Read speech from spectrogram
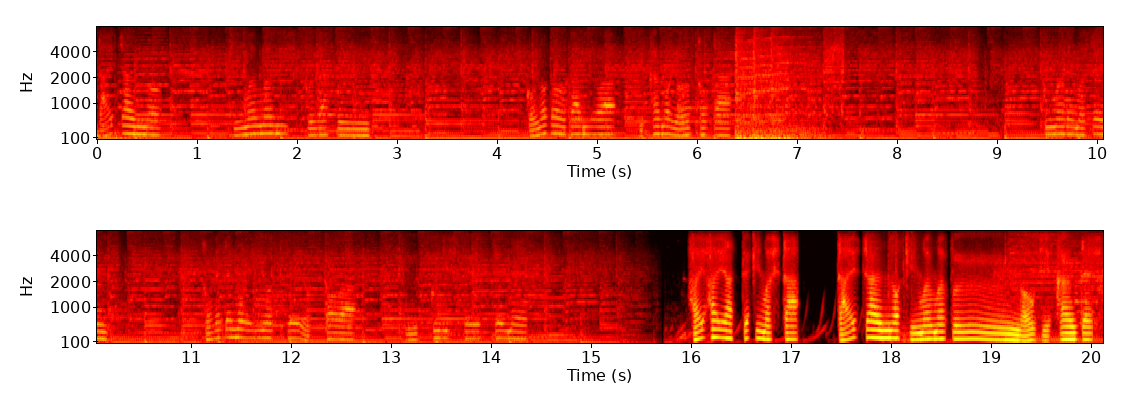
大ちゃんの、気ままにスクラプーン。この動画には、以下の要素が、含まれません。それでもいいよっていう人は、ゆっくりしていってね。はいはいやってきました。大ちゃんの気ままプーンのお時間です。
